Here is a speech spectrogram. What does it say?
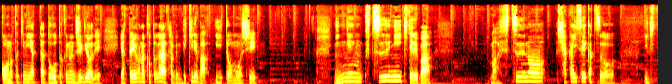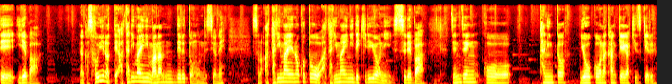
校の時にやった道徳の授業でやったようなことが多分できればいいと思うし人間普通に生きてればまあ普通の社会生活を生きていればなんかそういうのって当たり前に学んでると思うんですよね。その当たり前のことを当たり前にできるようにすれば全然こう他人と良好な関係が築ける、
